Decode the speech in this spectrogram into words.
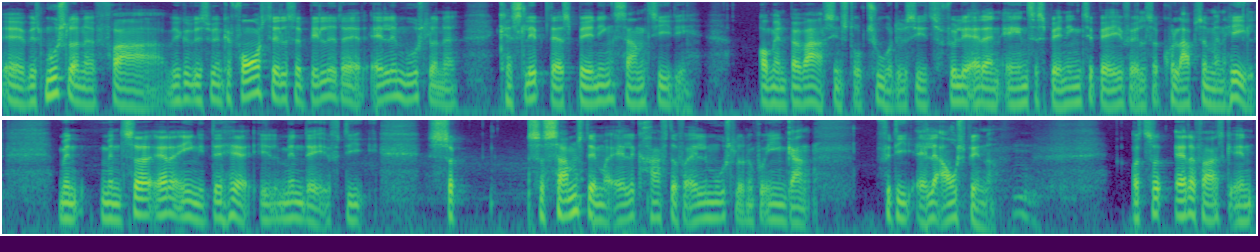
øh, hvis musklerne fra, hvis man kan forestille sig billedet af, at alle musklerne kan slippe deres spænding samtidig, og man bevarer sin struktur. Det vil sige, at selvfølgelig er der en anelse spænding tilbage, for ellers så kollapser man helt. Men, men så er der egentlig det her element af, fordi så, så sammenstemmer alle kræfter for alle musklerne på én gang, fordi alle afspænder. Mm. Og så er der faktisk en,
